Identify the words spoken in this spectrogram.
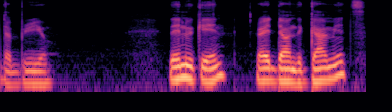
W. Then we can write down the gametes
